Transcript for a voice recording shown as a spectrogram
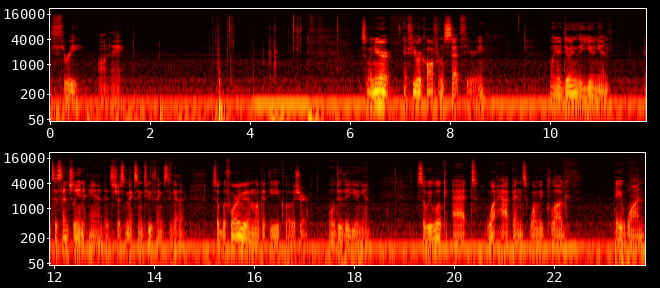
3 on A. So when you're, if you recall from set theory, when you're doing the union, it's essentially an AND. It's just mixing two things together. So before we even look at the closure, we'll do the union. So we look at what happens when we plug a 1,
